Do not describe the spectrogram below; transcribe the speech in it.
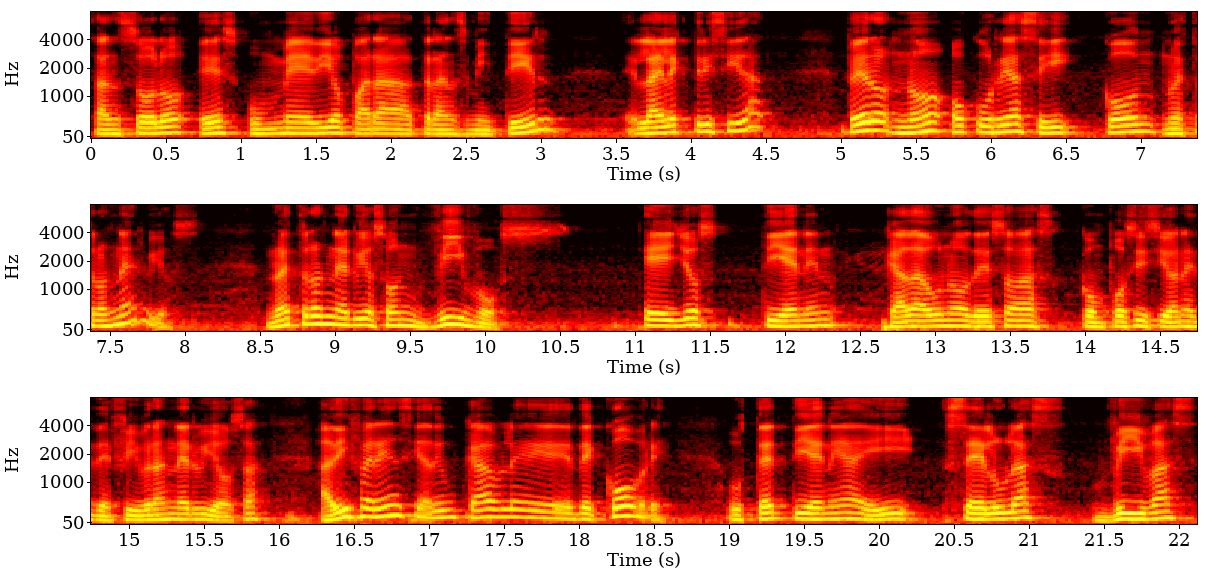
Tan solo es un medio para transmitir la electricidad. Pero no ocurre así con nuestros nervios. Nuestros nervios son vivos. Ellos tienen cada uno de esas composiciones de fibras nerviosas, a diferencia de un cable de cobre. Usted tiene ahí células vivas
